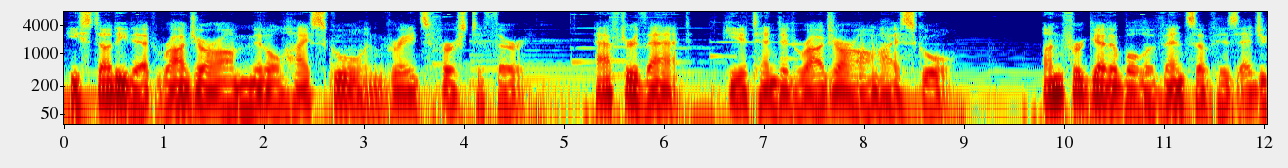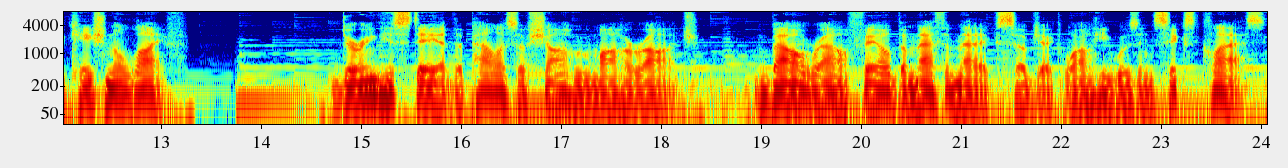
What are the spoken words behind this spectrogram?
he studied at Rajaram Middle High School in grades 1st to 3rd. After that, he attended Rajaram High School. Unforgettable events of his educational life. During his stay at the palace of Shahu Maharaj, Bhau Rao failed the mathematics subject while he was in 6th class.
